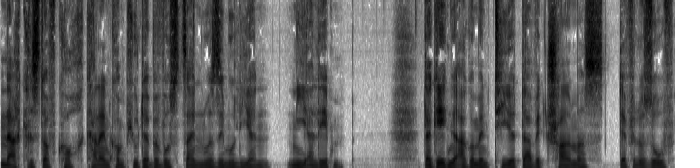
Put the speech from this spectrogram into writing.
Nach Christoph Koch kann ein Computer Bewusstsein nur simulieren, nie erleben. Dagegen argumentiert David Chalmers, der Philosoph,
